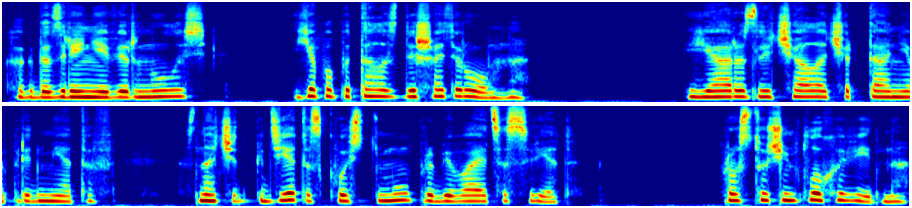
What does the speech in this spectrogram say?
Когда зрение вернулось, я попыталась дышать ровно. Я различала очертания предметов. Значит, где-то сквозь тьму пробивается свет. Просто очень плохо видно.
